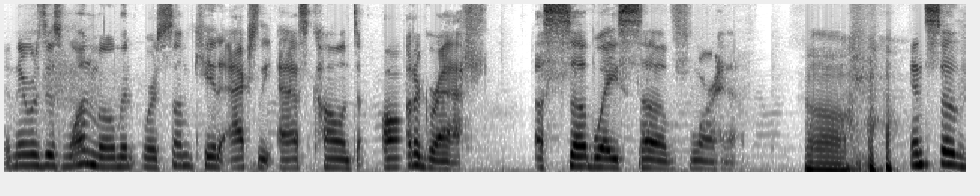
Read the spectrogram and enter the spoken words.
And there was this one moment where some kid actually asked Colin to autograph a Subway sub for him. Oh. And so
